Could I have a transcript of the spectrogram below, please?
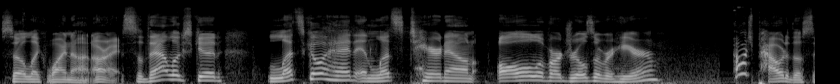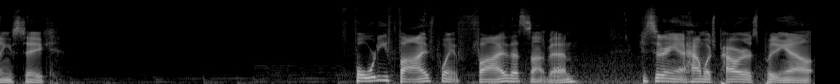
So like, why not? All right. So that looks good let's go ahead and let's tear down all of our drills over here. How much power do those things take? 45.5? That's not bad. Considering how much power it's putting out.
